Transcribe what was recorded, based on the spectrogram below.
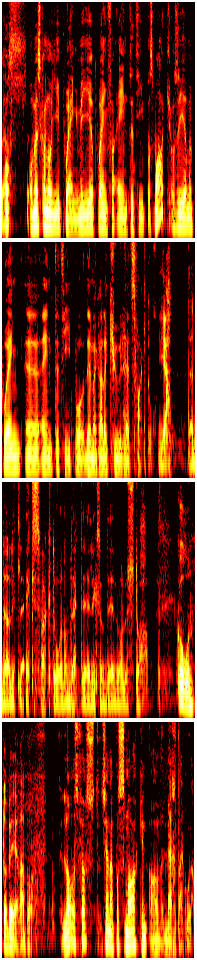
Og, og vi skal nå gi poeng. Vi gir poeng fra 1 til 10 på smak, og så gir vi poeng én 1 til 10 på det vi kaller kulhetsfaktor. Ja, den der lille X-faktoren, om dette er liksom det du har lyst til å gå rundt og bære på. La oss først kjenne på smaken av Berta Cola.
